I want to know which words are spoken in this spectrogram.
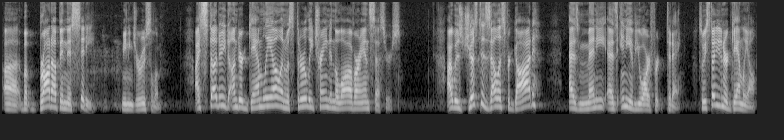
Uh, but brought up in this city, meaning Jerusalem. I studied under Gamaliel and was thoroughly trained in the law of our ancestors. I was just as zealous for God as many as any of you are for today. So he studied under Gamaliel,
